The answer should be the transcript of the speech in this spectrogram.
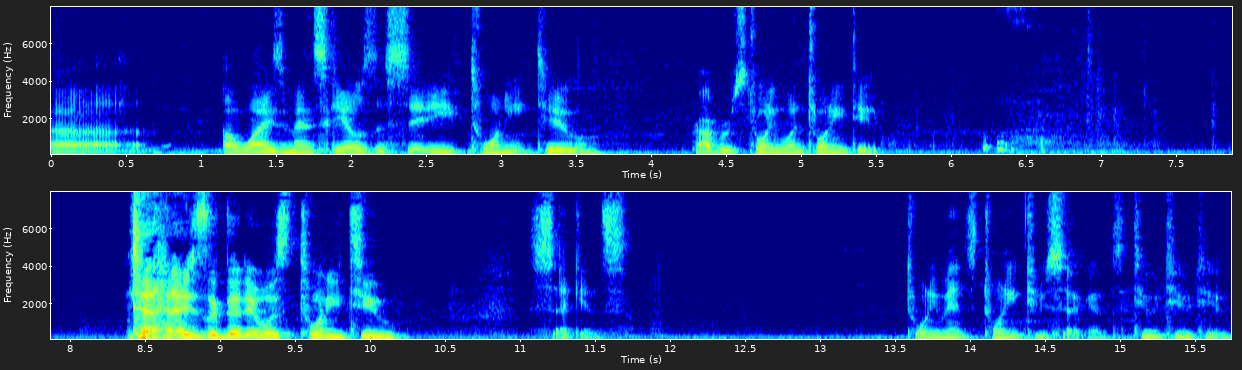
Uh, a wise man scales the city. 22. Proverbs 21 22. I just looked at it, it was 22 seconds. 20 minutes, 22 seconds. 222. You bring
